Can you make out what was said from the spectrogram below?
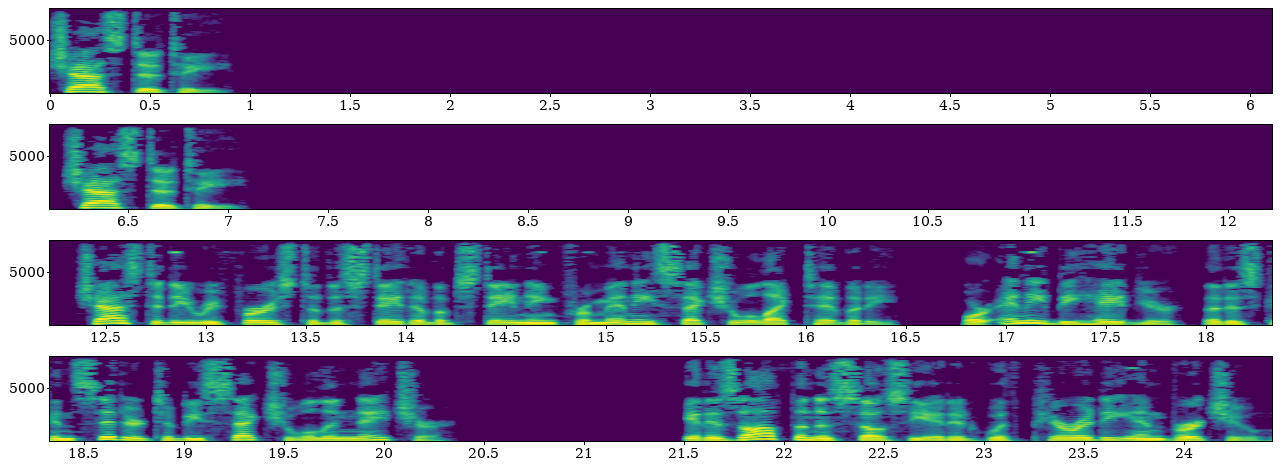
Chastity. Chastity. Chastity refers to the state of abstaining from any sexual activity, or any behavior that is considered to be sexual in nature. It is often associated with purity and virtue,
